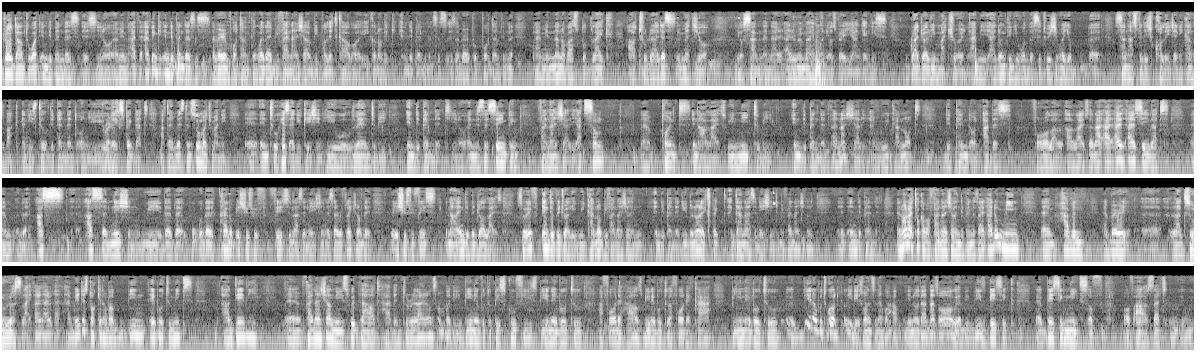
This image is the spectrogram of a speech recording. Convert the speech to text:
drill down to what independence is. You know, I mean, I, th- I think independence is a very important thing, whether it be financial, be political, or economic independence. is is a very important thing. I mean, none of us would like our children. I just met your your son, and I, I remember him when he was very young, and he's gradually maturing. I mean, I don't think you want the situation where your uh, son has finished college and he comes back and he's still dependent on you. You right. would expect that after investing so much money uh, into his education, he will learn to be independent, you know, and it's the same thing financially. At some um, point in our lives, we need to be independent financially. I mean, we cannot depend on others for all our, our lives. And I, I, I say that um, the, as as a nation, we the, the the kind of issues we're facing as a nation is a reflection of the issues we face in our individual lives. So, if individually we cannot be financially independent, you do not expect Ghana as a nation to be financially in, independent. And when I talk about financial independence, I, I don't mean um, having a very uh, luxurious life. I, I, we're just talking about being able to meet our daily uh, financial needs without having to rely on somebody. Being able to pay school fees, being able to afford a house, being able to afford a car, being able to uh, being able to go on holidays once in a while. You know that that's all these basic uh, basic needs of of ours that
